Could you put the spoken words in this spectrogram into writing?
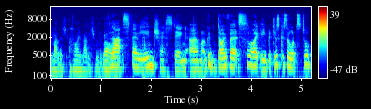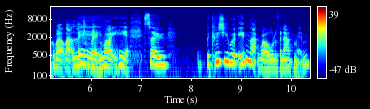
manage a high management role That's very interesting. Um, I'm going to divert slightly, but just because I want to talk about that a little bit right here. So, because you were in that role of an admin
